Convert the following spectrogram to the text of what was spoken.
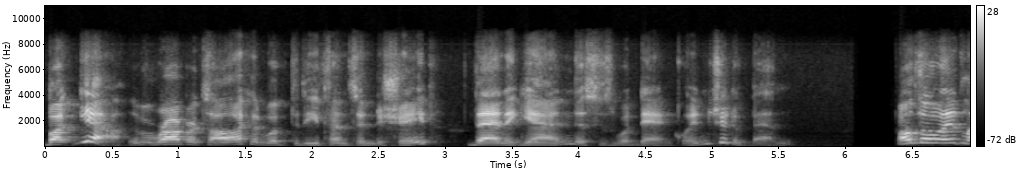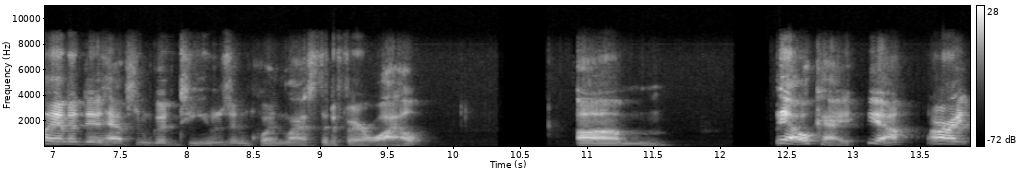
But yeah, Robert Saleh could whip the defense into shape. Then again, this is what Dan Quinn should have been. Although Atlanta did have some good teams and Quinn lasted a fair while. Um yeah, okay. Yeah. All right.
